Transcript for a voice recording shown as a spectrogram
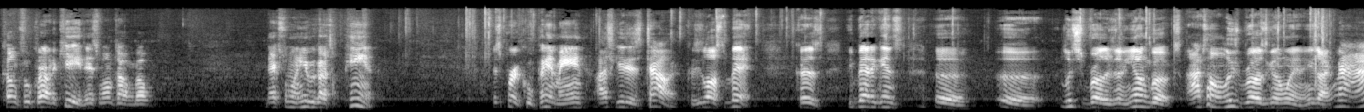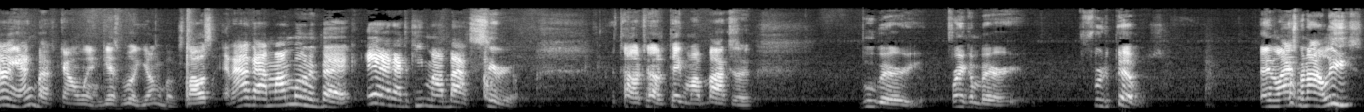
Kung Fu Karate Kid, that's what I'm talking about. Next one here, we got the pen. Is a pretty cool pen, man. I should get this Tyler, because he lost a bet. Because he bet against uh, uh, Lucha Brothers and Young Bucks. I told him Lucha Brothers to win. He's like, nah, Young Bucks to win. Guess what? Young Bucks lost. And I got my money back. And I got to keep my box of cereal. Tyler tried to take my box of Blueberry, Frankenberry, Fruity Pebbles. And last but not least,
